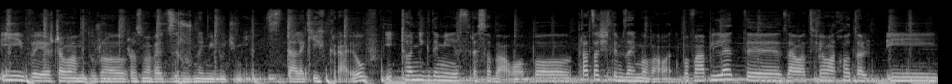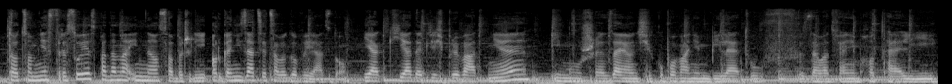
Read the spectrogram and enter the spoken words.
i wyjeżdżałam dużo rozmawiać z różnymi ludźmi z dalekich krajów. I to nigdy mnie nie stresowało, bo praca się tym zajmowała. Kupowała bilety, załatwiała hotel i to, co mnie stresuje, spada na inne osoby, czyli organizacja całego wyjazdu. Jak jadę gdzieś prywatnie i muszę zająć się kupowaniem biletów, załatwianiem hoteli,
